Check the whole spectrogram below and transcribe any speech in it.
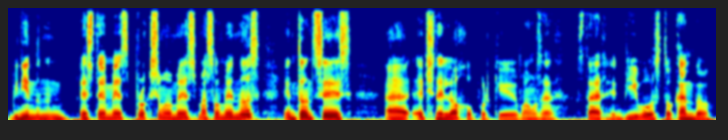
viniendo en este mes, próximo mes más o menos. Entonces, ah, echen el ojo porque vamos a estar en vivos tocando.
